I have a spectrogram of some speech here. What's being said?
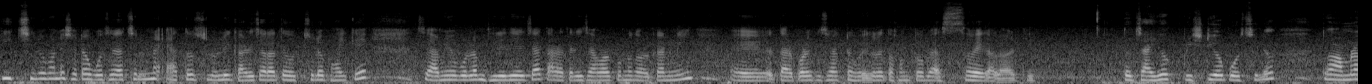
কী ছিল মানে সেটাও বোঝা যাচ্ছিল না। এত স্লোলি গাড়ি চালাতে হচ্ছিল ভাইকে। যে আমিও বললাম, ধীরে ধীরে যা, তাড়াতাড়ি যাওয়ার কোনো দরকার নেই। তারপরে কিছু একটা হয়ে গেলে তখন তো ব্যাস হয়ে গেল আর কি। তো যাই হোক, বৃষ্টিও পড়ছিল। তো আমরা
